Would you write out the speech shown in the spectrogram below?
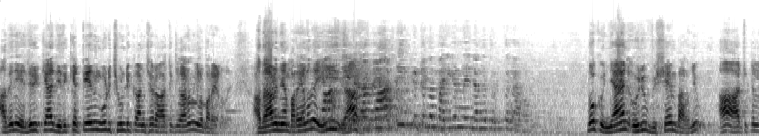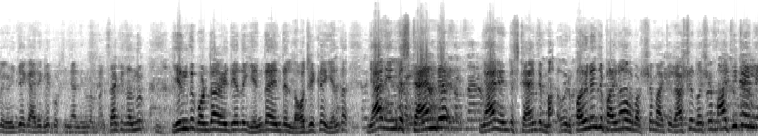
അതിനെ എതിരിക്കാതിരിക്കട്ടെ എന്നും കൂടി ചൂണ്ടിക്കാണിച്ച ഒരു ആർട്ടിക്കിളാണ് നിങ്ങൾ പറയണത്. അതാണ് ഞാൻ പറയണത്. ഈ നോക്കൂ ഞാൻ ഒരു വിഷയം പറഞ്ഞു. ആ ആർട്ടിക്കിളിൽ എഴുതിയ കാര്യങ്ങളെ കുറിച്ച് ഞാൻ നിങ്ങളോട് മനസ്സിലാക്കി തന്നു. എന്തുകൊണ്ടാണ് എഴുതിയത്? എന്താ എന്റെ ലോജിക്ക്? എന്താ? ഞാൻ എന്റെ സ്റ്റാൻഡ് ഞാൻ എന്റെ സ്റ്റാൻഡ് ഒരു പതിനഞ്ച് പതിനാറ് വർഷമായിട്ട് രാഷ്ട്രീയ നഷ്ടം മാറ്റിയിട്ടേ ഇല്ല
